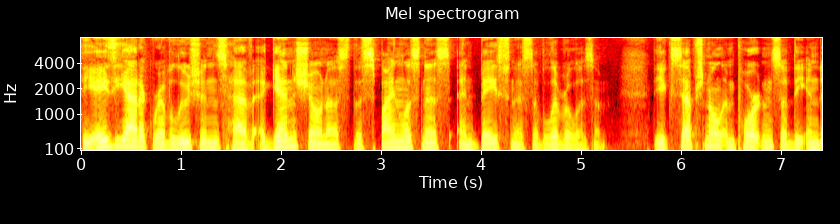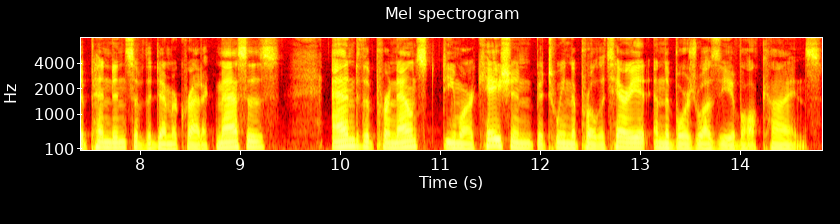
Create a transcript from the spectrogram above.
The Asiatic revolutions have again shown us the spinelessness and baseness of liberalism, the exceptional importance of the independence of the democratic masses, and the pronounced demarcation between the proletariat and the bourgeoisie of all kinds.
